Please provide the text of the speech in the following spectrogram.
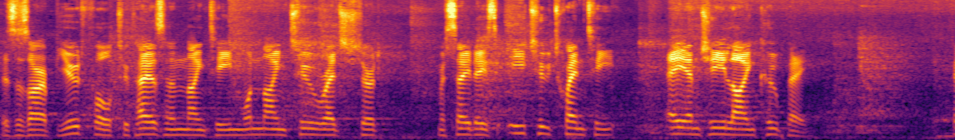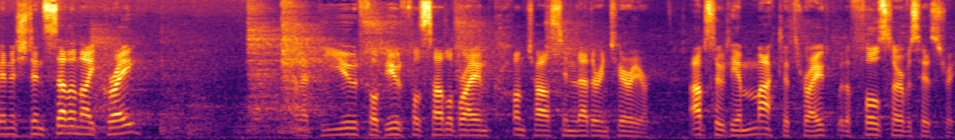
This is our beautiful 2019 192 registered Mercedes E220 AMG line coupe. Finished in selenite grey and a beautiful, beautiful saddle brown contrasting leather interior. Absolutely immaculate throughout with a full service history.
